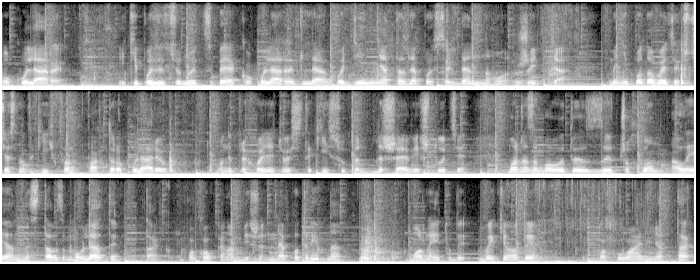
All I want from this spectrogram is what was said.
окуляри, які позиціонують себе як окуляри для водіння та для повсякденного життя. Мені подобається, якщо чесно, такий форм-фактор окулярів. Вони приходять ось в такій супер дешевій штуці. Можна замовити з чохлом, але я не став замовляти. Так, упаковка нам більше не потрібна. Можна її туди викинути. Упакування. Так.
